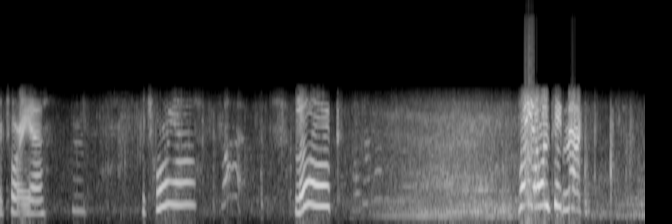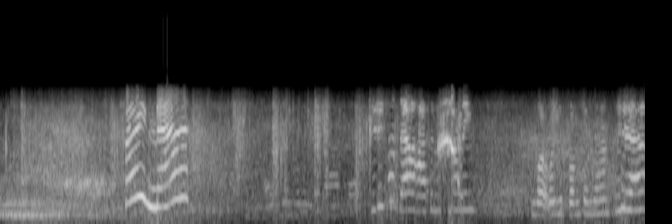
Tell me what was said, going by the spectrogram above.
Victoria. Hmm. Victoria. What? Look. Wait, I want to take Max. Hi, Max. Did you tell Dad what happened this morning? What, were you into him? Yeah.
